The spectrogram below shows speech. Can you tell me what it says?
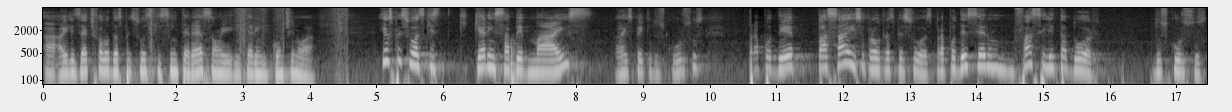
a, a Elisete falou das pessoas que se interessam e, e querem continuar. E as pessoas que, que querem saber mais a respeito dos cursos para poder passar isso para outras pessoas, para poder ser um facilitador dos cursos.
